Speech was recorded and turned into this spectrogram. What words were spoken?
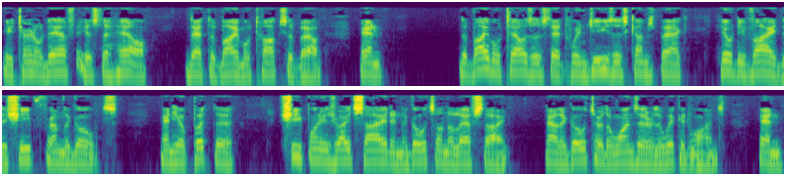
Eternal death is the hell that the Bible talks about. And the Bible tells us that when Jesus comes back, he'll divide the sheep from the goats. And he'll put the sheep on his right side and the goats on the left side. Now the goats are the ones that are the wicked ones and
